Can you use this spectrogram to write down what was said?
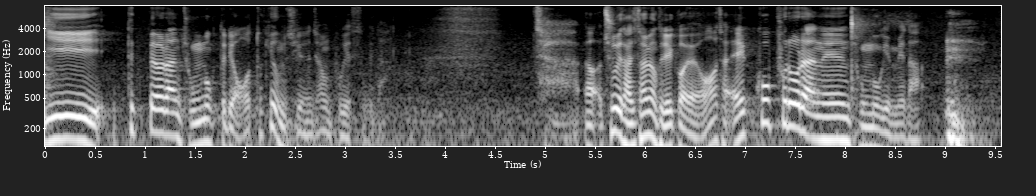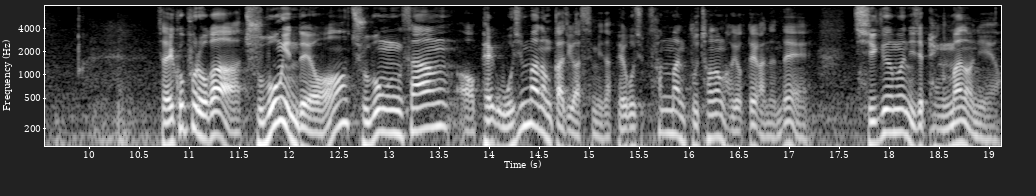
이 특별한 종목들이 어떻게 움직이는지 한번 보겠습니다. 자, 어, 추후에 다시 설명드릴 거예요. 자, 에코프로라는 종목입니다. 자, 에코프로가 주봉인데요. 주봉상 어, 150만 원까지 갔습니다. 153만 9천 원 가격대 갔는데 지금은 이제 100만 원이에요.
